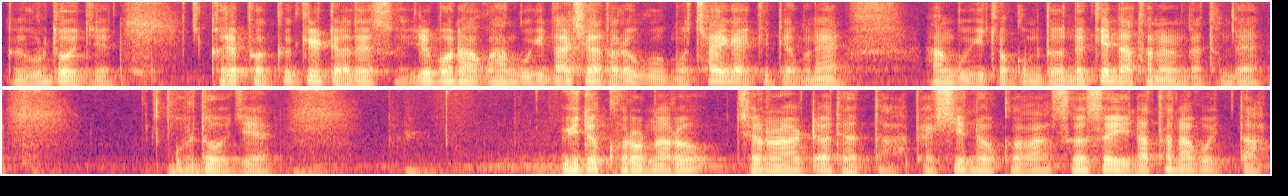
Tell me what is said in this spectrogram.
그 우리도 이제 그래프가 꺾일 때가 됐어. 일본하고 한국이 날씨가 다르고 뭐 차이가 있기 때문에 한국이 조금 더 늦게 나타나는 것 같은데 우리도 이제 위드 코로나로 전환할 때가 되었다. 백신 효과가 서서히 나타나고 있다.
